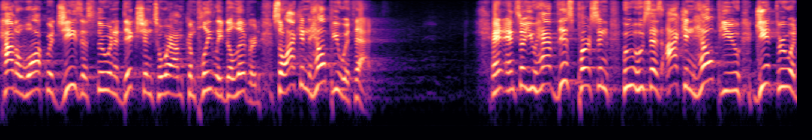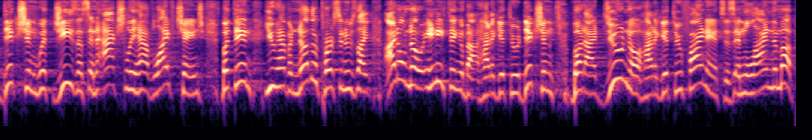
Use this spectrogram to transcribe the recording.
how to walk with Jesus through an addiction to where I'm completely delivered. So I can help you with that. And, and so you have this person who, who says, I can help you get through addiction with Jesus and actually have life change. But then you have another person who's like, I don't know anything about how to get through addiction, but I do know how to get through finances and line them up.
